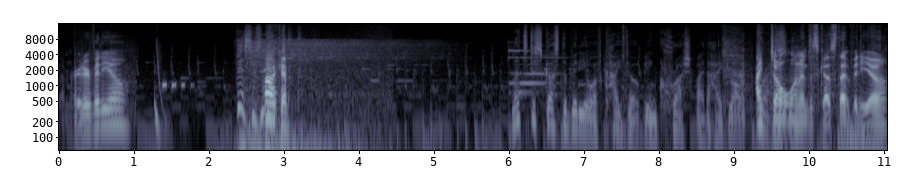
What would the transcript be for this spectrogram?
The murder video? This is it! Oh, okay. Let's discuss the video of Kaito being crushed by the hydraulic I don't want to discuss that video.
